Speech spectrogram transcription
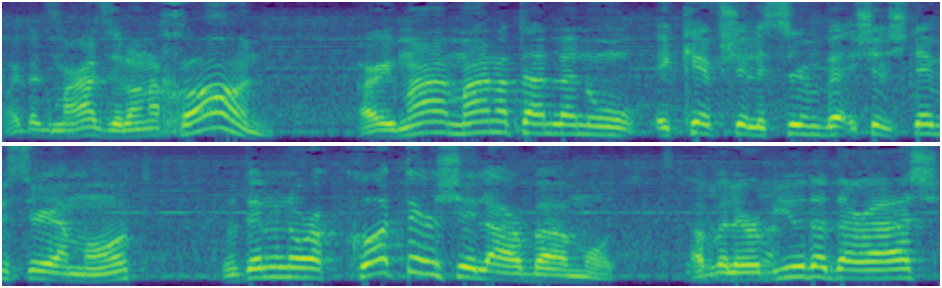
אומרת הגמרא, זה לא נכון. הרי מה, מה נתן לנו היקף של, 20, ו- של 12 אמות? נותן לנו רק קוטר של 400. אבל רבי יהודה דרש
